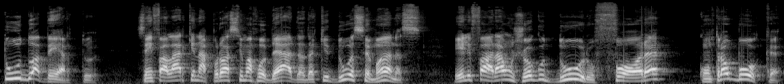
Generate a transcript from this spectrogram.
tudo aberto. Sem falar que na próxima rodada, daqui duas semanas, ele fará um jogo duro fora contra o Boca.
